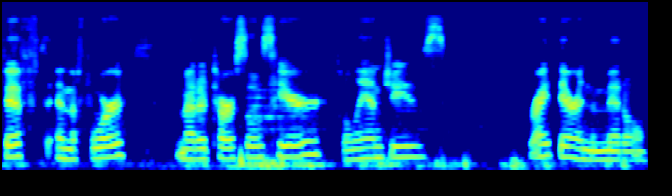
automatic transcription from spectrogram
fifth and the fourth metatarsals here, phalanges, right there in the middle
